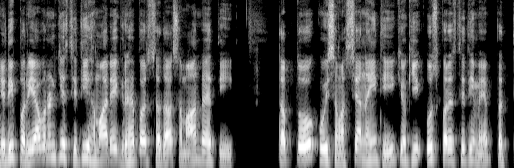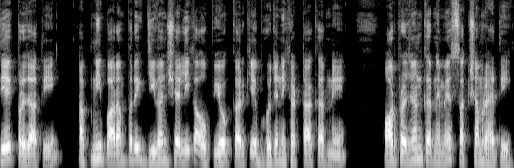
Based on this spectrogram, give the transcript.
यदि पर्यावरण की स्थिति हमारे ग्रह पर सदा समान रहती, तब तो कोई समस्या नहीं थी, क्योंकि उस परिस्थिति में प्रत्येक प्रजाति अपनी पारंपरिक जीवन शैली का उपयोग करके भोजन इकट्ठा करने और प्रजनन करने में सक्षम रहती।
